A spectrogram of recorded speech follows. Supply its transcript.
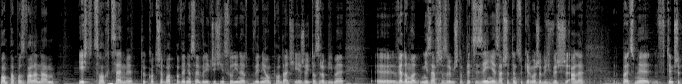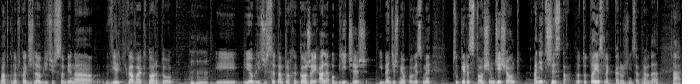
pompa pozwala nam jeść co chcemy, tylko trzeba odpowiednio sobie wyliczyć insulinę i odpowiednio ją podać. I jeżeli to zrobimy, y, wiadomo, nie zawsze zrobisz to precyzyjnie, zawsze ten cukier może być wyższy, ale powiedzmy w tym przypadku na przykład źle obliczysz sobie na wielki kawałek tortu mhm. i, i obliczysz sobie tam trochę gorzej, ale obliczysz i będziesz miał powiedzmy cukier 180, a nie 300. No to to jest lekka różnica, prawda? Tak.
